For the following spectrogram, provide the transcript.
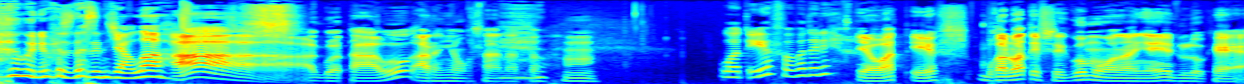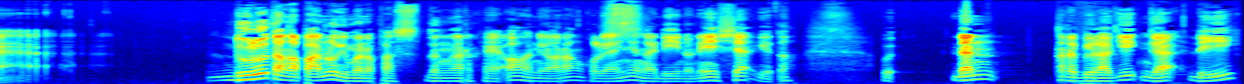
Universitas Insya Allah ah, gue tahu arahnya ke sana tuh. Hmm. what if apa tadi Ya what if? Bukan what if sih, gue mau nanyanya dulu kayak dulu tanggapan lu gimana pas dengar kayak oh ini orang kuliahnya nggak di Indonesia gitu. Dan terlebih lagi nggak di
